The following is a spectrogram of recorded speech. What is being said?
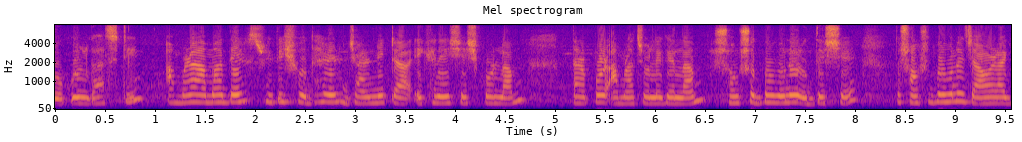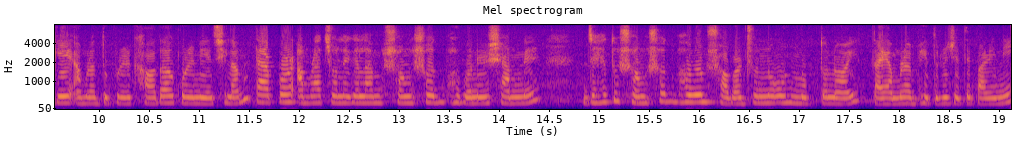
বকুল গাছটি। আমরা আমাদের স্মৃতিসৌধের জার্নিটা এখানেই শেষ করলাম। তারপর আমরা চলে গেলাম সংসদ ভবনের উদ্দেশ্যে। তো সংসদ ভবনে যাওয়ার আগে আমরা দুপুরের খাওয়া দাওয়া করে নিয়েছিলাম। তারপর আমরা চলে গেলাম সংসদ ভবনের সামনে। যেহেতু সংসদ ভবন সবার জন্য উন্মুক্ত নয়, তাই আমরা ভেতরে যেতে পারিনি।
